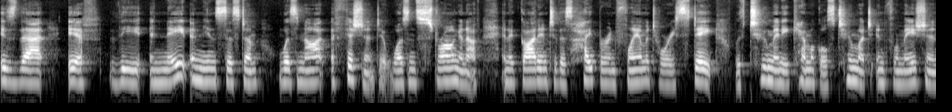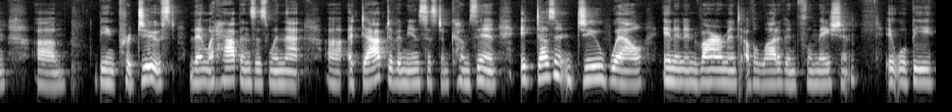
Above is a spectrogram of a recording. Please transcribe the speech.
is that if the innate immune system was not efficient, it wasn't strong enough, and it got into this hyperinflammatory state with too many chemicals, too much inflammation um, being produced, then what happens is when that uh, adaptive immune system comes in, it doesn't do well in an environment of a lot of inflammation it will be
